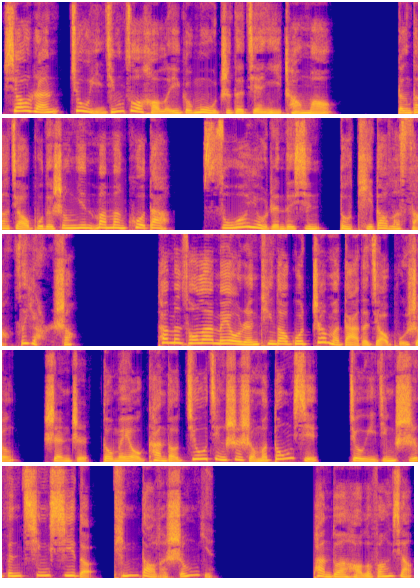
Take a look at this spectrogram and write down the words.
萧然就已经做好了一个木质的简易长矛。等到脚步的声音慢慢扩大，所有人的心都提到了嗓子眼儿上。他们从来没有人听到过这么大的脚步声，甚至都没有看到究竟是什么东西，就已经十分清晰的。”听到了声音，判断好了方向，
